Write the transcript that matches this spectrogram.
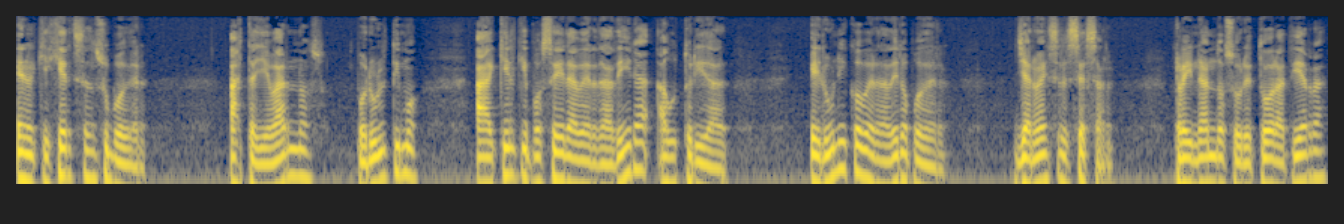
en el que ejercen su poder, hasta llevarnos, por último, a aquel que posee la verdadera autoridad, el único verdadero poder. Ya no es el César, reinando sobre toda la tierra,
